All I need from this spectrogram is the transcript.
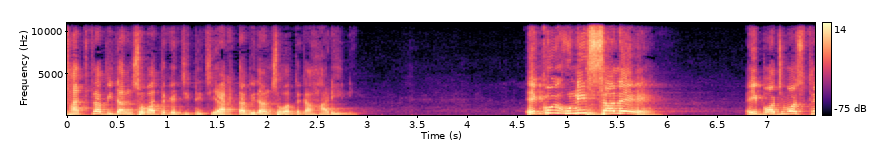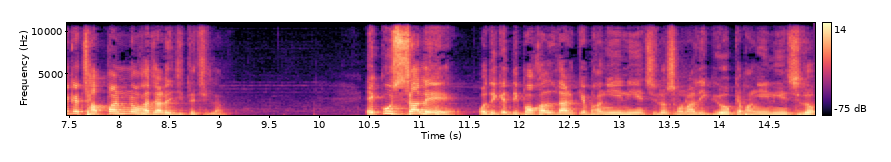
সাতটা বিধানসভা থেকে জিতেছি, একটা বিধানসভা থেকে হারিনি। একুশ উনিশ সালে এই বজবজ থেকে ছাপ্পান্ন হাজারে জিতেছিলাম। একুশ সালে ওদিকে দীপক হালদারকে ভাঙিয়ে নিয়েছিল, সোনালী গৃহকে ভাঙিয়ে নিয়েছিল।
